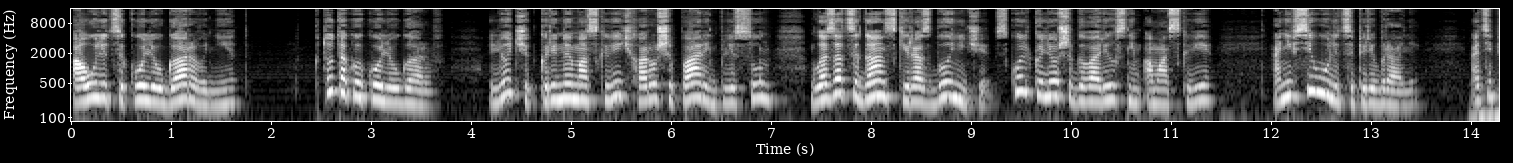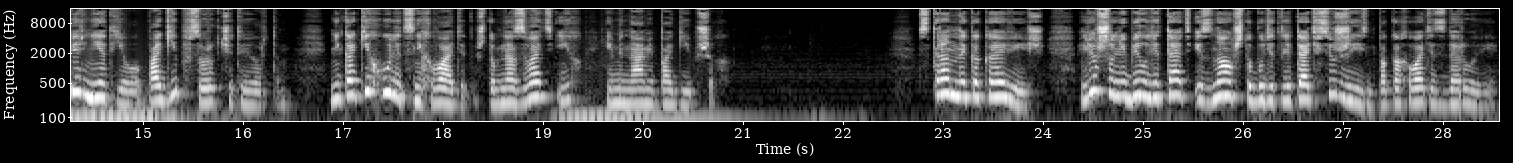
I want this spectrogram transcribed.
а улицы Коли Угарова нет. Кто такой Коля Угаров? Летчик, коренной москвич, хороший парень, плесун, глаза цыганские, разбойничьи. Сколько Леша говорил с ним о Москве. Они все улицы перебрали. А теперь нет его, погиб в сорок четвертом. Никаких улиц не хватит, чтобы назвать их именами погибших. Странная какая вещь. Леша любил летать и знал, что будет летать всю жизнь, пока хватит здоровья.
